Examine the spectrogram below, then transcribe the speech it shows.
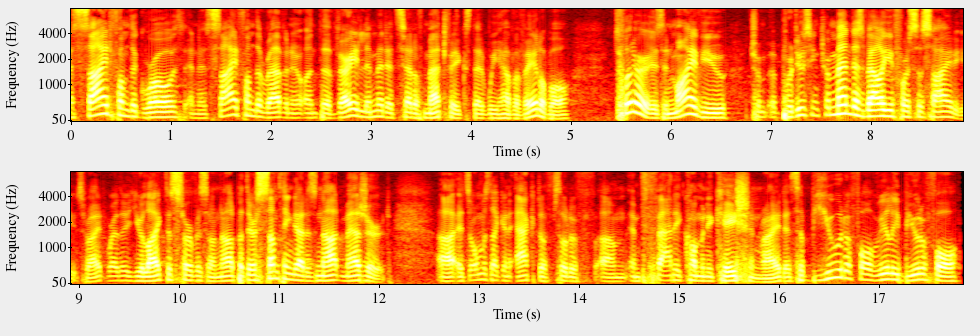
aside from the growth and aside from the revenue and the very limited set of metrics that we have available, Twitter is, in my view, tr- producing tremendous value for societies, right? Whether you like the service or not, but there's something that is not measured. Uh, it's almost like an act of sort of um, emphatic communication, right? It's a beautiful, really beautiful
